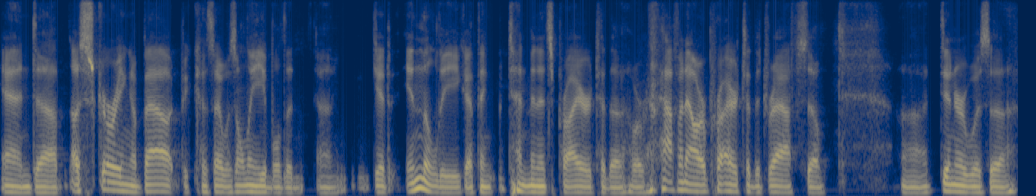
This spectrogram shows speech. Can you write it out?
And uh, I was scurrying about because I was only able to uh, get in the league. I think ten minutes prior to the, or half an hour prior to the draft. So uh, dinner was a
